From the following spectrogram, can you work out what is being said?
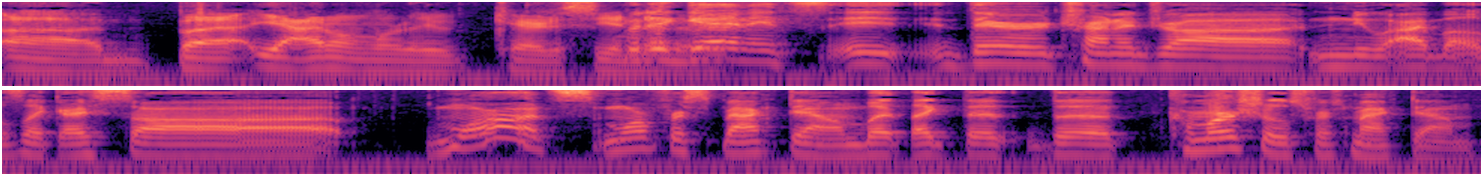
Um, but yeah, I don't really care to see But again, it's it, they're trying to draw new eyeballs. Like I saw more on more for SmackDown, but like the the commercials for SmackDown,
